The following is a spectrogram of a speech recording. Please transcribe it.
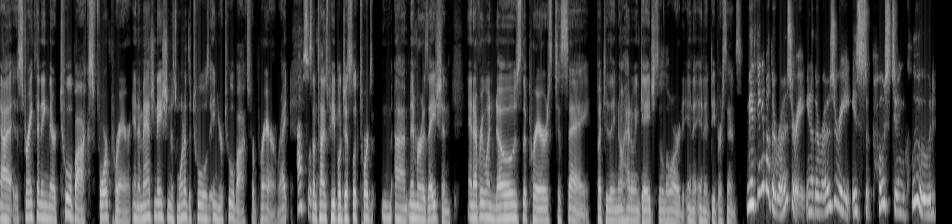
uh, strengthening their toolbox for prayer. And imagination is one of the tools in your toolbox for prayer, right? Absolutely. Sometimes people just look towards uh, memorization, and everyone knows the prayers to say, but do they know how to engage the Lord in a, in a deeper sense? I mean, think about the rosary. You know, the rosary is supposed to include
